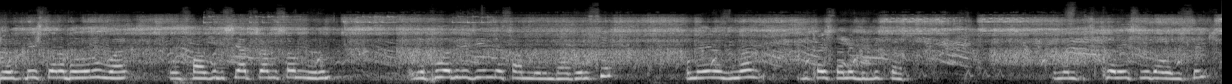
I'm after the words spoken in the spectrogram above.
Dört beş tane balonum var. O Fazla bir şey yapacağımı sanmıyorum. Yapılabileceğini de sanmıyorum daha doğrusu. Ama en azından birkaç tane birlik var. Hemen şu kare eksini de alabilsek.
